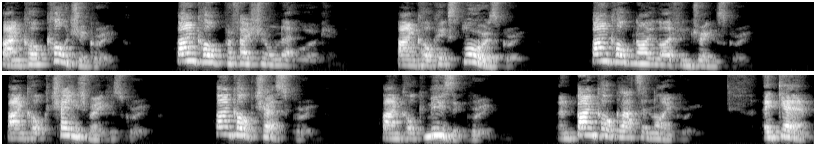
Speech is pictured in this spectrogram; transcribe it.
Bangkok Culture Group, Bangkok Professional Networking, Bangkok Explorers Group, Bangkok Nightlife and Drinks Group, Bangkok Changemakers Group, Bangkok Chess Group, Bangkok Music Group, and Bangkok Latin Night Group. Again,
